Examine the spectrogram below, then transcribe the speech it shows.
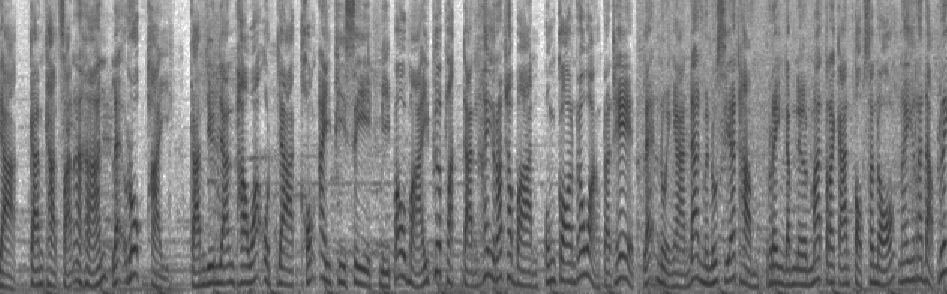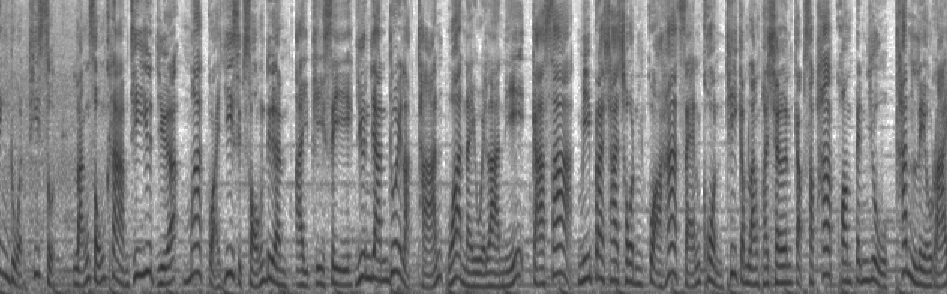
อยาก การขาดสารอาหารและโรคภัย การยืนยันภาวะอดอยากของ IPC มีเป้าหมายเพื่อผลักดันให้รัฐบาล องค์กรระหว่างประเทศ และหน่วยงานด้านมนุษยธรรม เร่งดำเนินมาตรการตอบสนองในระดับเร่งด่วนที่สุด หลังสงครามที่ยืดเยื้อมากกว่า 22 เดือน IPC ยืนยันด้วยหลักฐานว่าในเวลานี้กาซามีประชาชนกว่า 500,000 คนที่กำลังเผชิญกับสภาพความเป็นอยู่ขั้นเลวร้าย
